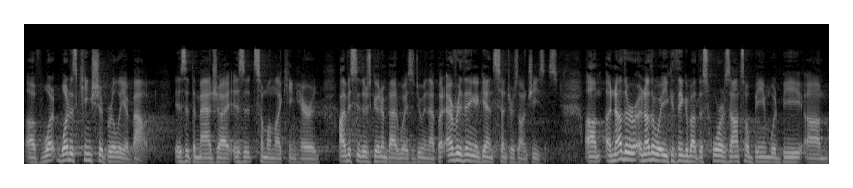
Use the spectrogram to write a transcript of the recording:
of what, what is kingship really about? Is it the Magi? Is it someone like King Herod? Obviously, there's good and bad ways of doing that, but everything, again, centers on Jesus. Um, another, another way you could think about this horizontal beam would be um,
